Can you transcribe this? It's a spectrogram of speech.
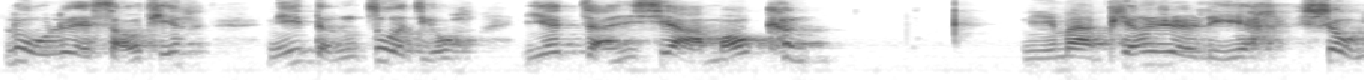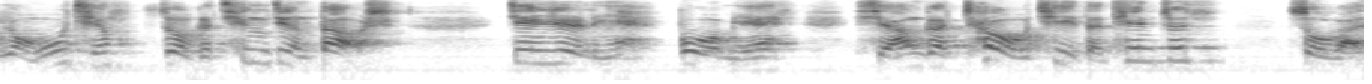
路略扫停，你等坐久，也斩下茅坑。你们平日里受用无情，做个清净道士。”今日里不免像个臭气的天尊，说完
